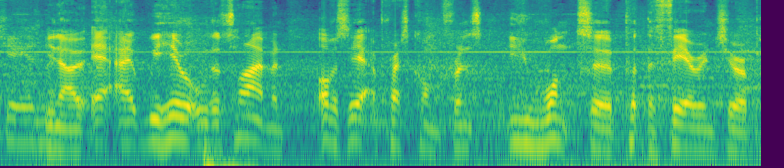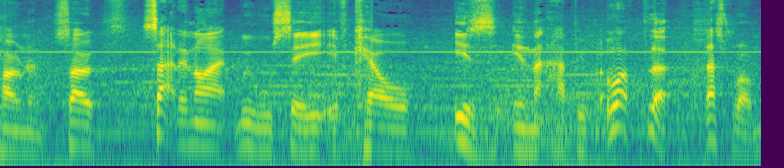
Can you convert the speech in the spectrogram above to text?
Cliche, had. You know, it, uh, we hear it all the time, and obviously at a press conference, you want to put the fear into your opponent. So Saturday night, we will see if Kell is in that happy. place. Well, look, that's wrong.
